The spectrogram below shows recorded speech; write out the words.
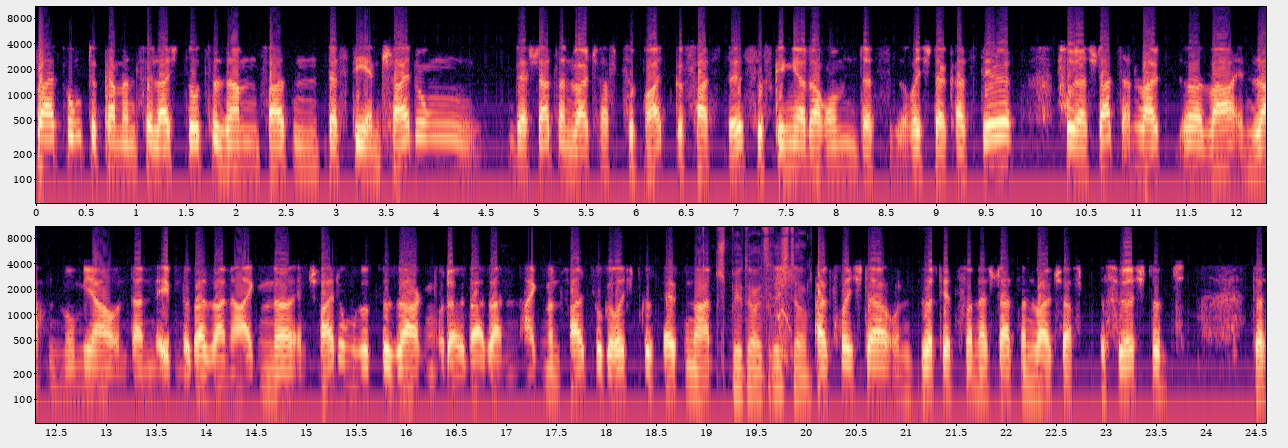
zwei Punkte kann man vielleicht so zusammenfassen, dass die Entscheidung der Staatsanwaltschaft zu breit gefasst ist. Es ging ja darum, dass Richter Castill früher Staatsanwalt äh, war in Sachen Mumia und dann eben über seine eigene Entscheidung sozusagen oder über seinen eigenen Fall zu Gericht gesessen hat. Später als Richter. Als Richter und wird jetzt von der Staatsanwaltschaft befürchtet, dass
